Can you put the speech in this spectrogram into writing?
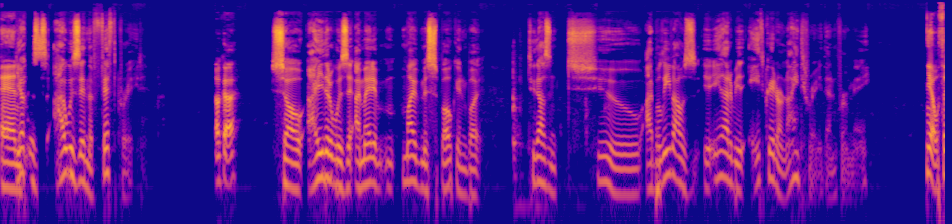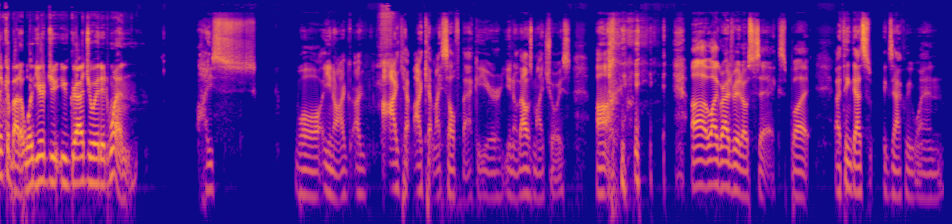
and yeah, because I was in the fifth grade. okay So I either was I might have might have misspoken, but 2002, I believe I was it had to be eighth grade or ninth grade then for me. Yeah well think about it Well, you, you graduated when I well, you know, I, I I kept I kept myself back a year. You know, that was my choice. Uh, uh well, I graduated 06, but I think that's exactly when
